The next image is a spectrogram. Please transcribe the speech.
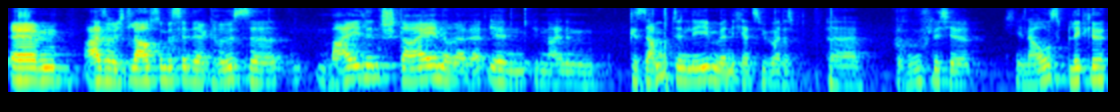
Ähm, also ich glaube, so ein bisschen der größte Meilenstein oder in, in meinem gesamten Leben, wenn ich jetzt über das äh, berufliche hinausblicke,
